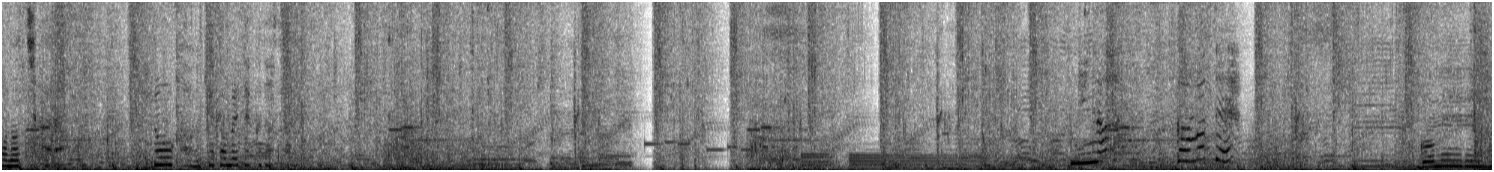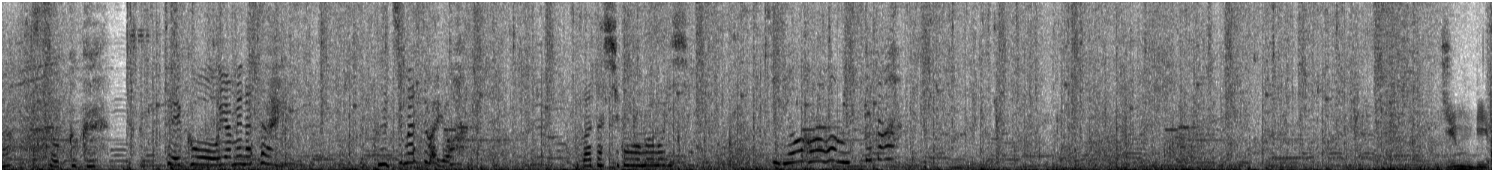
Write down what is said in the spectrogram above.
この力どうか受け止めてください。みんな頑張って。ご命令は即刻。抵抗をやめなさい。撃ちますわよ。私がお守りします治療法を見つけた。準備今で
